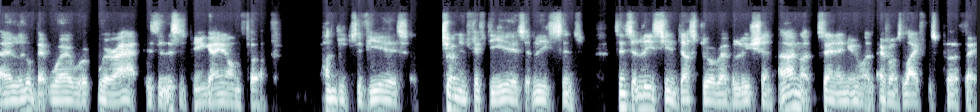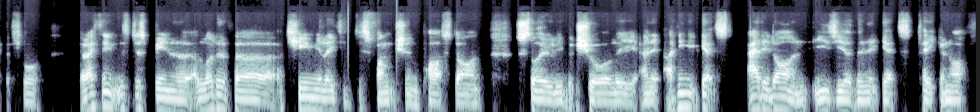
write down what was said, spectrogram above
a little bit where we're, we're at is that this has been going on for hundreds of years, 250 years at least since since at least the industrial revolution. And I'm not saying anyone everyone's life was perfect before, but I think there's just been a, a lot of uh, accumulated dysfunction passed on slowly but surely, and it, I think it gets added on easier than it gets taken off.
